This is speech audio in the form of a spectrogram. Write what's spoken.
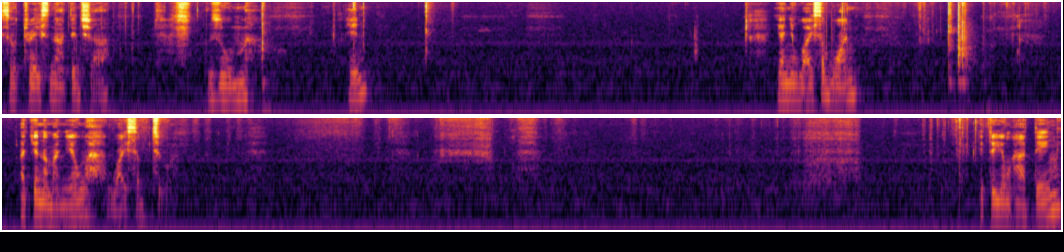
so trace natin siya, zoom in, yan yung y sub 1, at yun naman yung y sub 2. Ito yung ating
